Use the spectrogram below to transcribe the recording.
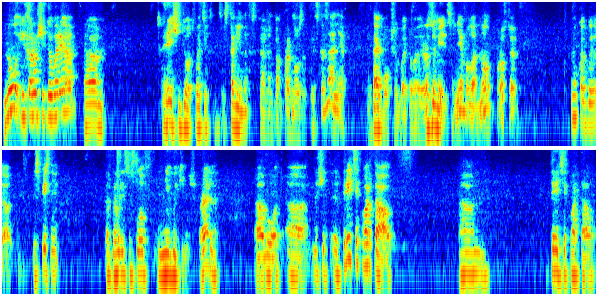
Ну и, короче говоря, э, речь идет в этих старинных, скажем, там, прогнозах, предсказаниях. Дай бог, чтобы этого, разумеется, не было, но просто, ну, как бы э, из песни, как говорится, слов не выкинешь, правильно? А, вот. А, значит, третий квартал, эм, третий квартал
